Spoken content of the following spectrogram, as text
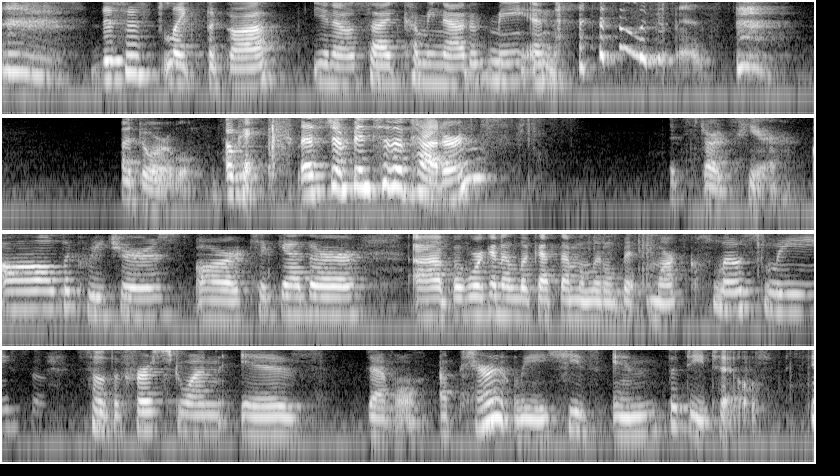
this is like the goth, you know, side coming out of me, and look at this. Adorable. Okay, let's jump into the patterns. It starts here. All the creatures are together, uh, but we're gonna look at them a little bit more closely. So, so the first one is devil. Apparently, he's in the details.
